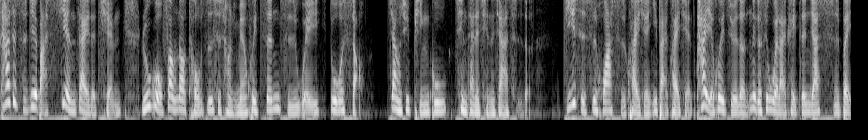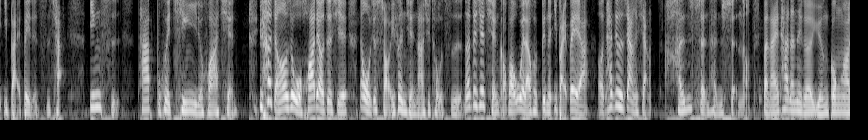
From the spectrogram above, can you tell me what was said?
他是直接把现在的钱，如果放到投资市场里面会增值为多少，这样去评估现在的钱的价值的。即使是花十块钱、一百块钱，他也会觉得那个是未来可以增加十倍、一百倍的资产，因此。他不会轻易的花钱，因为他讲到说，我花掉这些，那我就少一份钱拿去投资，那这些钱搞不好未来会变成一百倍啊！哦，他就是这样想，很省很省哦。本来他的那个员工啊，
